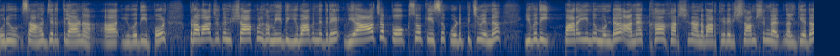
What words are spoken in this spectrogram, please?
ഒരു സാഹചര്യത്തിലാണ് ആ യുവതി ഇപ്പോൾ. പ്രവാചകൻ ഷാഹുൽ ഹമീദ് യുവാവിനെതിരെ വ്യാജ പോക്സോ കേസ് കൊടുപ്പിച്ചു എന്ന് യുവതി പറയുന്നുമുണ്ട്. അനഖ ഹർഷനാണ് വാർത്തയുടെ വിശദാംശങ്ങൾ നൽകിയത്.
